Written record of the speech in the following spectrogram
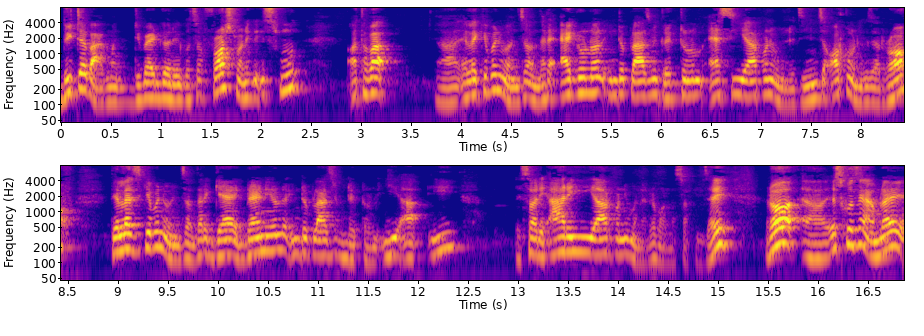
दुईवटा भागमा डिभाइड गरिएको छ। फर्स्ट भनेको स्मुथ अथवा यसलाई के पनि भन्छ भन्दाखेरि एग्रोनल इन्टोप्लाज्मिक रेक्टोनम एसइआर पनि भनेर चिनिन्छ अर्को भनेको चाहिँ रफ त्यसलाई चाहिँ के पनि भन्छ भन्दाखेरि ग्या ग्रान्युलर इन्टोप्लाज्मिक रेक्टोनम इआ इ सरी आरइआर पनि भनेर भन्न सकिन्छ है। र यसको चाहिँ हामीलाई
